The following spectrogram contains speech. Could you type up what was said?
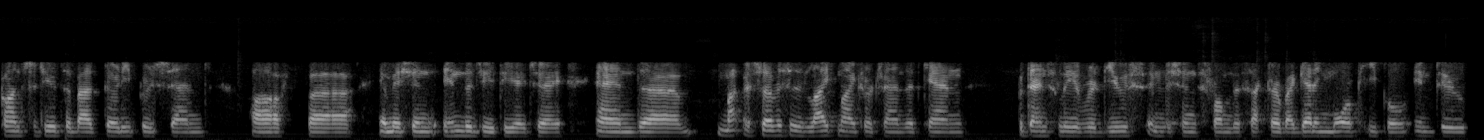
constitutes about 30 percent of uh, emissions in the GTHA, and uh, services like microtransit can potentially reduce emissions from the sector by getting more people into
